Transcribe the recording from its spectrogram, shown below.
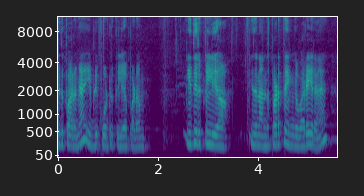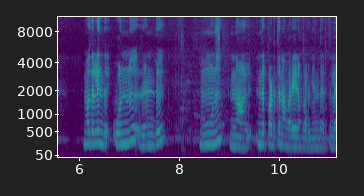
இது பாருங்கள் இப்படி போட்டிருக்கு இல்லையா படம்? இது இருக்கு இல்லையா? இது நான் அந்த படத்தை இங்கே வரைகிறேன் முதல்ல இந்த ஒன்று ரெண்டு மூணு நாலு. இந்த படத்தை நான் வரைகிறேன் பாருங்கள் இந்த இடத்துல.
